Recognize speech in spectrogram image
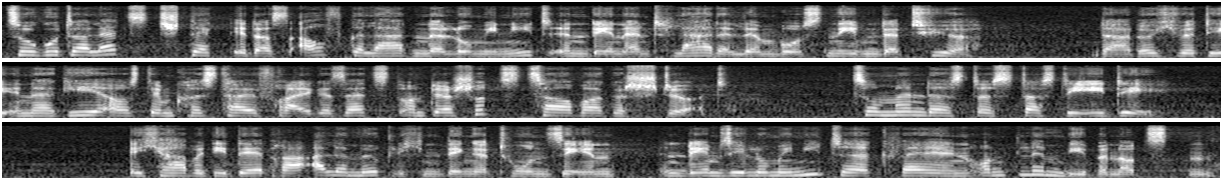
Zu guter Letzt steckt ihr das aufgeladene Luminit in den Entladelimbus neben der Tür. Dadurch wird die Energie aus dem Kristall freigesetzt und der Schutzzauber gestört. Zumindest ist das die Idee. Ich habe die Daedra alle möglichen Dinge tun sehen, indem sie Luminite, Quellen und Limbi benutzten.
